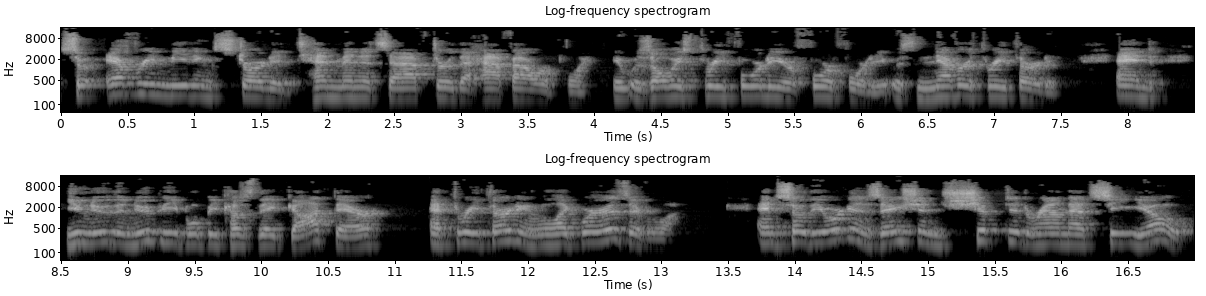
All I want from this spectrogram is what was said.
So every meeting started 10 minutes after the half hour point. It was always 340 or 440. It was never 330. And you knew the new people because they got there at 330 and were like, where is everyone? And so the organization shifted around that CEO,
